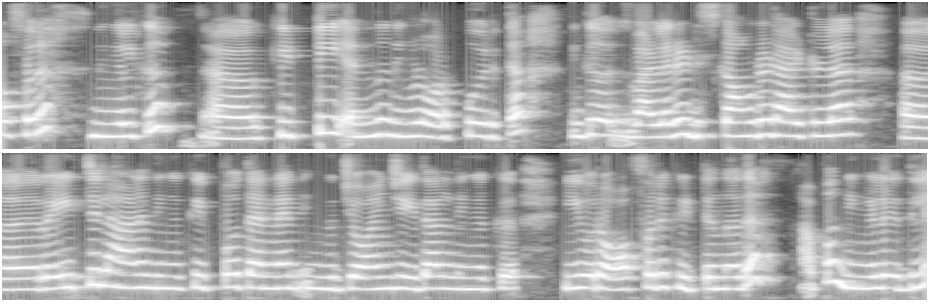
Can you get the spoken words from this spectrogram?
ഓഫർ നിങ്ങൾക്ക് കിട്ടി എന്ന് നിങ്ങൾ ഉറപ്പുവരുത്തുക. നിങ്ങൾക്ക് വളരെ ഡിസ്കൗണ്ടഡ് ആയിട്ടുള്ള റേറ്റിലാണ് നിങ്ങൾക്ക് ഇപ്പോൾ തന്നെ നിങ്ങൾ ജോയിൻ ചെയ്താൽ നിങ്ങൾക്ക് ഈ ഒരു ഓഫർ കിട്ടുന്നത്. അപ്പോൾ നിങ്ങൾ ഇതിൽ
